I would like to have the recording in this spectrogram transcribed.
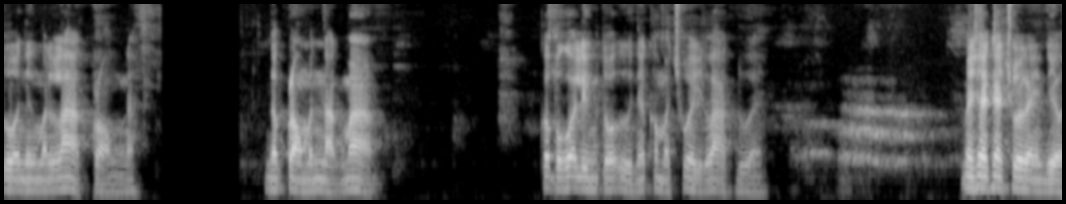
ตัวหนึ่งมันลากกล่องนะ แล้วกล่องมันหนักมาก ก็บอกว่าลิงตัวอื่นเนี่ยก็มาช่วยลากด้วย ไม่ใช่แค่ช่วยกันอย่างเดียว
